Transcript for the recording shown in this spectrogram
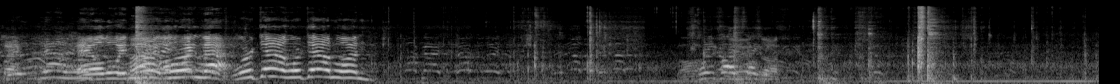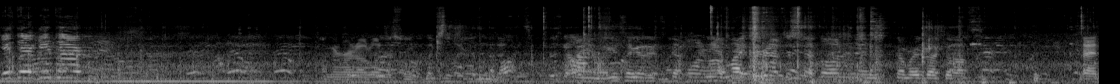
Hey, all the way back. All right, back. We're down. We're down one. 25 seconds. Get there, get there. I'm gonna run out on this one. Yeah, Mike, you're gonna have to step on and then come right back off. Ten.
